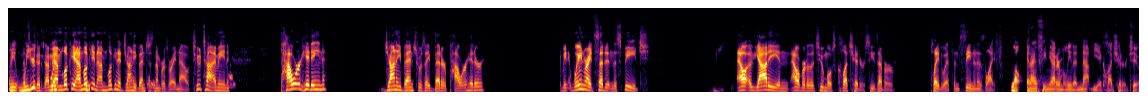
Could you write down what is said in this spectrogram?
I mean, that's when a you're good, I mean, I'm looking I'm looking I'm looking at Johnny Bench's numbers right now. Two time I mean power hitting Johnny Bench was a better power hitter. I mean, Wainwright said it in the speech. Al, Yadi and Albert are the two most clutch hitters he's ever played with and seen in his life. well, and I've seen Yadier Molina not be a clutch hitter too.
